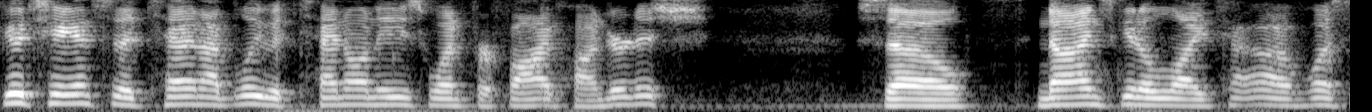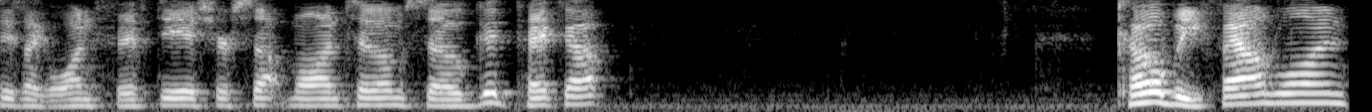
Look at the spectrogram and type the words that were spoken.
Good chance that 10, I believe a 10 on these went for 500 ish. So, nine's gonna like, uh, what's these, like 150 ish or something onto them. So, good pickup. Kobe found one.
